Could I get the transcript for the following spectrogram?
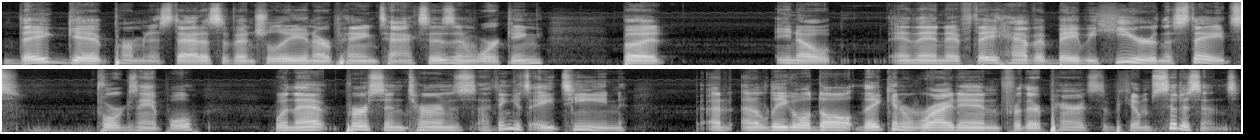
They get permanent status eventually and are paying taxes and working, but you know, and then if they have a baby here in the states, for example, when that person turns, I think it's 18, a, a legal adult, they can write in for their parents to become citizens.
